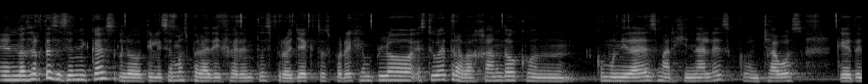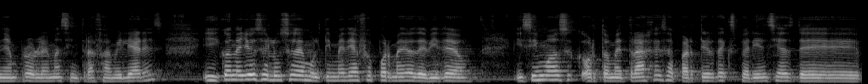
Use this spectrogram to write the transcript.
En las artes escénicas lo utilizamos para diferentes proyectos. Por ejemplo, estuve trabajando con comunidades marginales, con chavos que tenían problemas intrafamiliares y con ellos el uso de multimedia fue por medio de video. Hicimos cortometrajes a partir de experiencias de,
